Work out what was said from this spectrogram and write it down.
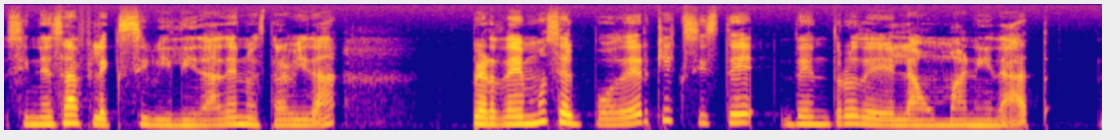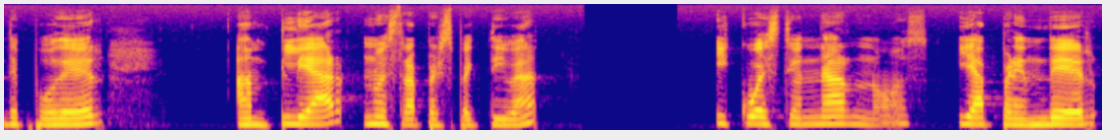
sin esa flexibilidad en nuestra vida, perdemos el poder que existe dentro de la humanidad de poder ampliar nuestra perspectiva y cuestionarnos y aprender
